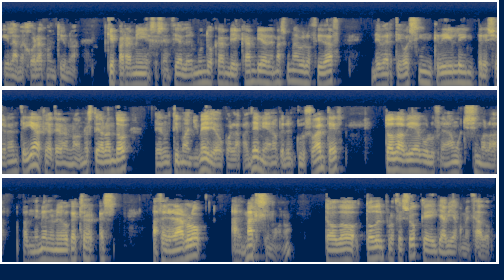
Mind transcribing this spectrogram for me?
y la mejora continua, que para mí es esencial. El mundo cambia y cambia además una velocidad de vértigo. Es increíble, impresionante. Ya, fíjate, no, no estoy hablando del último año y medio con la pandemia, ¿no? Pero incluso antes, todo había evolucionado muchísimo. La pandemia lo único que ha hecho es acelerarlo al máximo, ¿no? Todo, todo el proceso que ya había comenzado.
